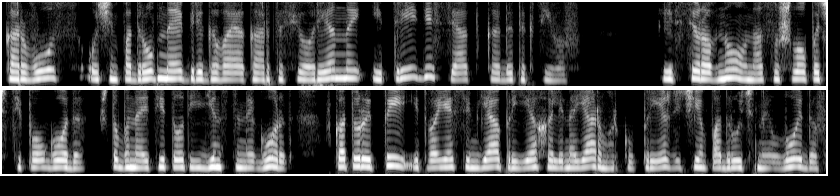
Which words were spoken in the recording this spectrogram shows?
Карвуз, очень подробная береговая карта Фиоренны и три десятка детективов. И все равно у нас ушло почти полгода, чтобы найти тот единственный город, в который ты и твоя семья приехали на ярмарку, прежде чем подручные Ллойдов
